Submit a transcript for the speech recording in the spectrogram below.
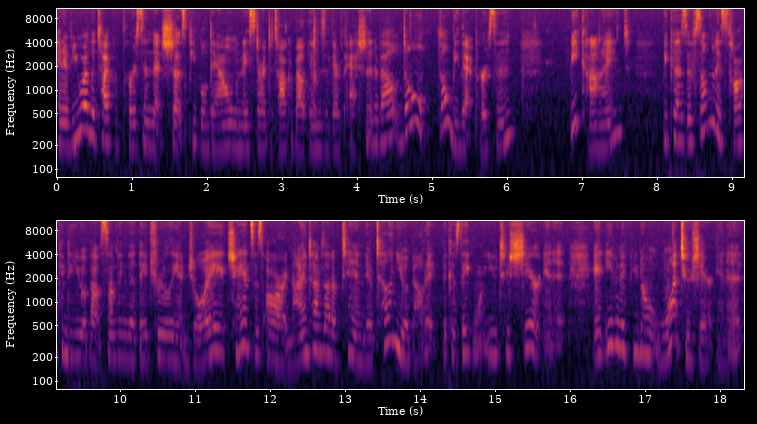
and if you are the type of person that shuts people down when they start to talk about things that they're passionate about, don't don't be that person. Be kind. Because if someone is talking to you about something that they truly enjoy, chances are nine times out of ten they're telling you about it because they want you to share in it. And even if you don't want to share in it,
